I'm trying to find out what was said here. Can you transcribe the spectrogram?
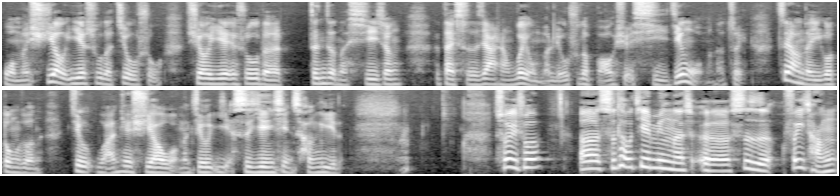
我们需要耶稣的救赎，需要耶稣的。真正的牺牲，在十字架上为我们流出的宝血洗净我们的罪，这样的一个动作呢，就完全需要我们就也是因信称义的。所以说，呃，十条诫命呢，呃，是非常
